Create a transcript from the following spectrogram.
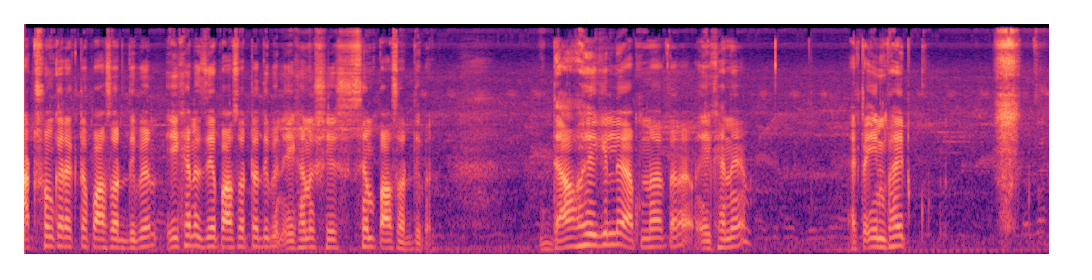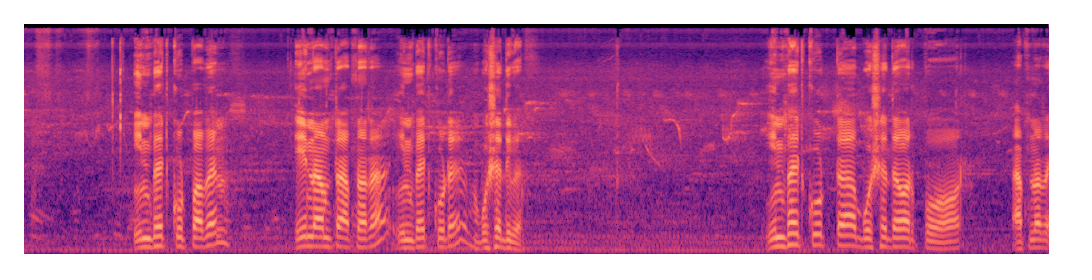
আট সংখ্যার একটা পাসওয়ার্ড দিবেন এইখানে যে পাসওয়ার্ডটা দিবেন, এখানে সে, সেম পাসওয়ার্ড দিবেন। দেওয়া হয়ে গেলে আপনারা এখানে একটা ইনভাইট ইনভাইট কোড পাবেন। এই নামটা আপনারা ইনভাইট কোডে বসে দিবেন। ইনভাইট কোডটা বসে দেওয়ার পর আপনারা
